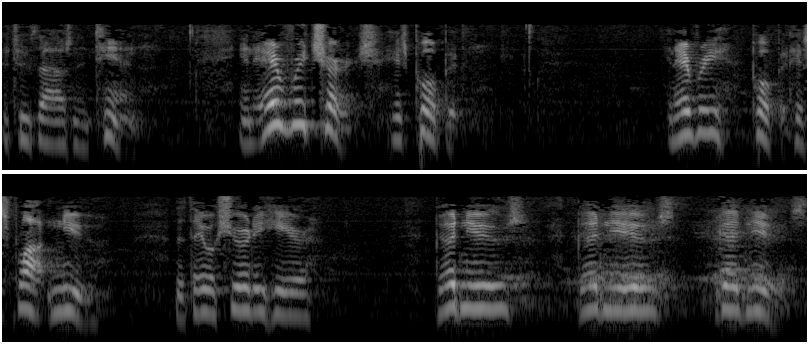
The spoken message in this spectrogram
to 2010. In every church, his pulpit, in every pulpit, his flock knew that they were sure to hear good news, good news, good news.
